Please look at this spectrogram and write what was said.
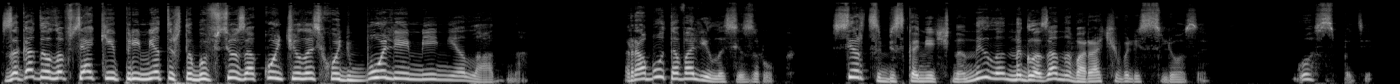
загадывала всякие приметы, чтобы все закончилось хоть более-менее ладно. Работа валилась из рук, сердце бесконечно ныло, на глаза наворачивались слезы. Господи,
